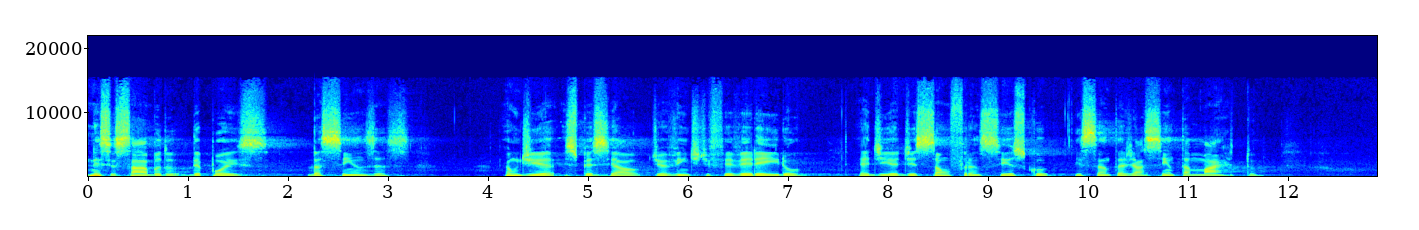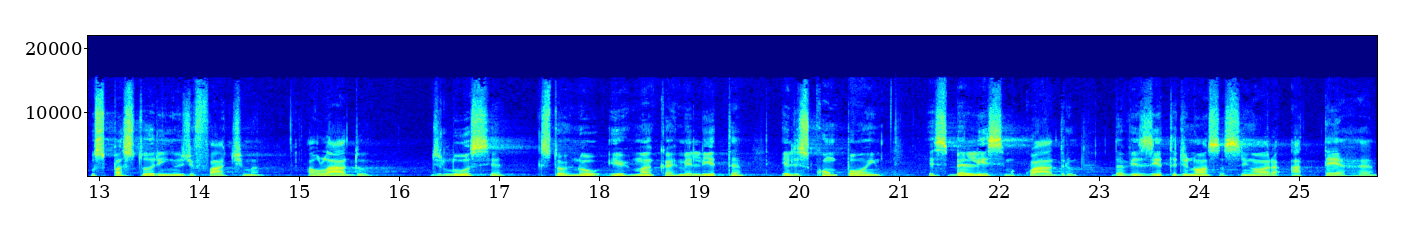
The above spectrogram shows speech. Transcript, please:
Nesse sábado, depois das cinzas, é um dia especial, dia 20 de fevereiro, é dia de São Francisco e Santa Jacinta Marto, os pastorinhos de Fátima, ao lado de Lúcia, que se tornou irmã carmelita, eles compõem esse belíssimo quadro da visita de Nossa Senhora à Terra.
